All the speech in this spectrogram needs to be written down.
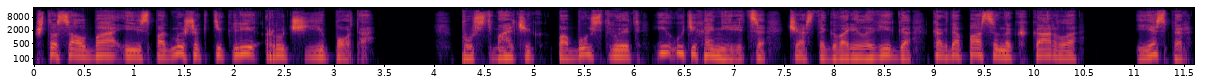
что со лба и из подмышек текли ручьи пота. «Пусть мальчик побуйствует и утихомирится», — часто говорила Вигга, когда пасынок Карла Еспер,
